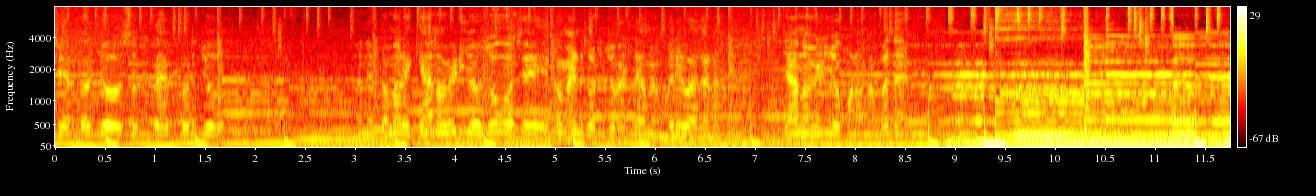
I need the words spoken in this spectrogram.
શેર કરજો સબસ્ક્રાઈબ કરજો. અને તમારે ક્યાંનો વીડિયો જોવો છે એ કમેન્ટ કરજો. એટલે અમે ફરી વાર ત્યાંનો વીડિયો પણ અમે બનાવીએ. thank you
